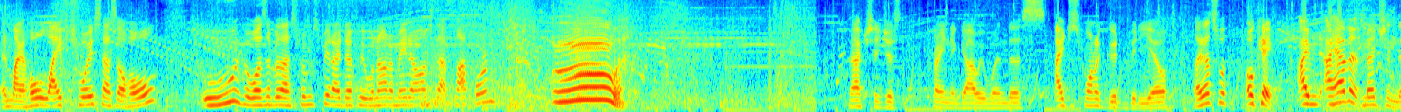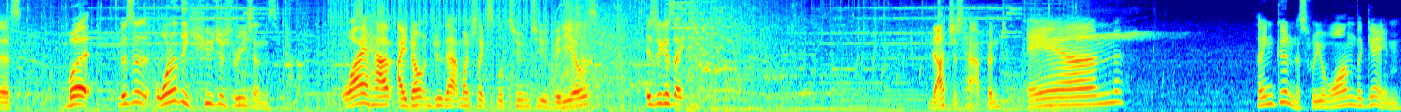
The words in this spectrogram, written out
and my whole life choice as a whole. Ooh, if it wasn't for that swim speed, I definitely would not have made it onto that platform. Ooh! I'm actually just praying to God we win this. I just want a good video. Like, that's what... Okay, I'm, I haven't mentioned this, but this is one of the hugest reasons why I have I don't do that much, like, Splatoon 2 videos is because I... That just happened. And... Thank goodness we won the game.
